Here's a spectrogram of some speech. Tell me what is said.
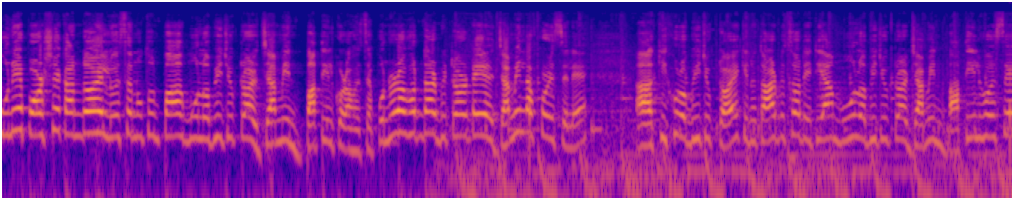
পুনে পৰ্চে কাণ্ডই লৈছে নতুন পাক মূল অভিযুক্তৰ জামিন বাতিল কৰা হৈছে। পোন্ধৰ ঘণ্টাৰ ভিতৰতে জামিন লাভ কৰিছিলে। কিশোৰ অভিযুক্তই কিন্তু তাৰ পিছত এতিয়া মূল অভিযুক্তৰ জামিন বাতিল হৈছে।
